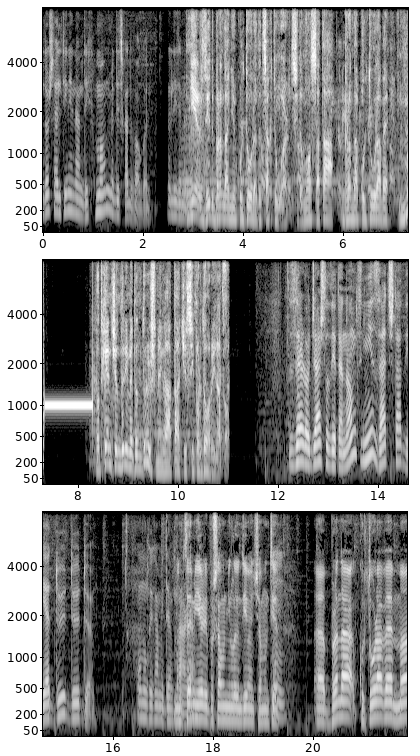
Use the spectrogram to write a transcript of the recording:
ndoshta Altini na ndihmon me diçka të vogël. Njerëzit brenda një kulture të caktuar, sidomos ata brenda kulturave më do të kenë qëndrime të ndryshme nga ata që s'i përdorin ato. 0-6-19-27-12-2 Unë nuk e kam idenë fare Mund të themi jeri për shumë një lojnë dimen që mund të jetë mm. Brenda kulturave më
